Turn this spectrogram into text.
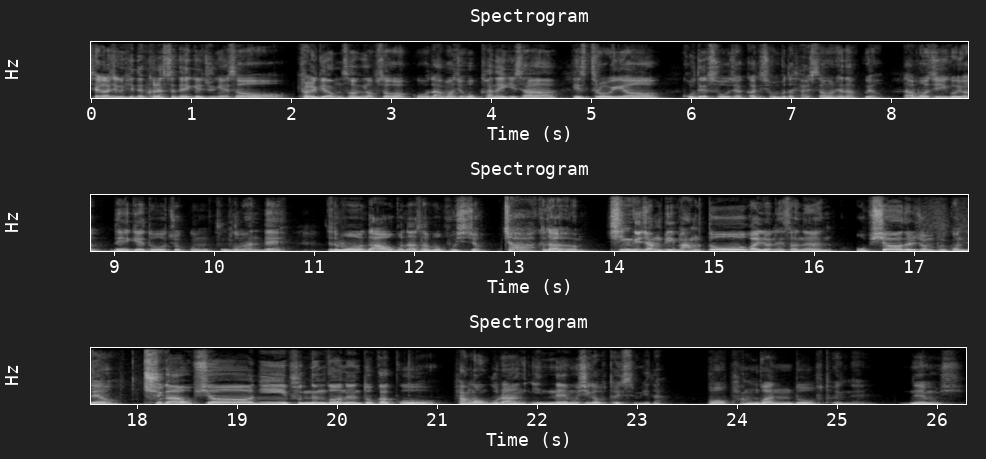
제가 지금 히든 클래스 4개 중에서 결계형성이 없어갖고 나머지 호칸의 기사, 디스트로이어, 고대 수호자까지 전부 다 달성을 해놨고요. 나머지 이거 4개도 조금 궁금한데 그래도 뭐 나오고 나서 한번 보시죠. 자, 그 다음 신규 장비 망토 관련해서는 옵션을 좀 볼 건데요. 추가 옵션이 붙는 거는 똑같고 방어구랑 인내무시가 붙어 있습니다. 어 방관도 붙어 있네. 인내무시.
